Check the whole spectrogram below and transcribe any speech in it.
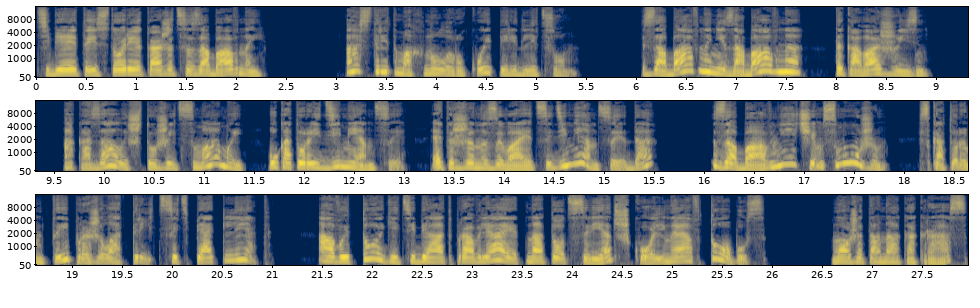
«Тебе эта история кажется забавной?» Астрид махнула рукой перед лицом. «Забавно, не забавно, такова жизнь. Оказалось, что жить с мамой, у которой деменция, это же называется деменция, да? Забавнее, чем с мужем, с которым ты прожила 35 лет, а в итоге тебя отправляет на тот свет школьный автобус. Может, она как раз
